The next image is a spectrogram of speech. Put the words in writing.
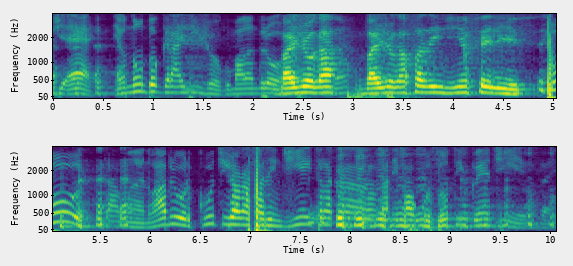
de é, eu não dou grind em jogo, malandro. Vai jogar, não? vai jogar fazendinha feliz. Puta, mano, abre o Orkut e joga fazendinha e troca animal com os outros e ganha dinheiro, velho.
